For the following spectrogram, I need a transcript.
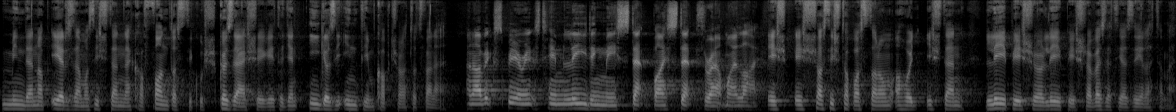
minden nap érzem az Istennek a fantasztikus közelségét, egy ilyen igazi intim kapcsolatot vele. And I've experienced Him leading me step by step throughout my life. És, és azt is tapasztalom, ahogy Isten lépésről lépésre vezeti az életemet.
